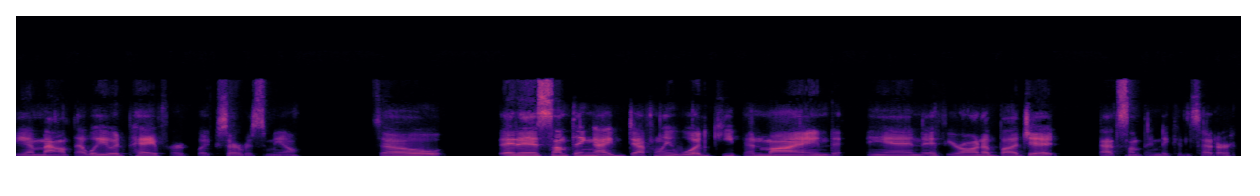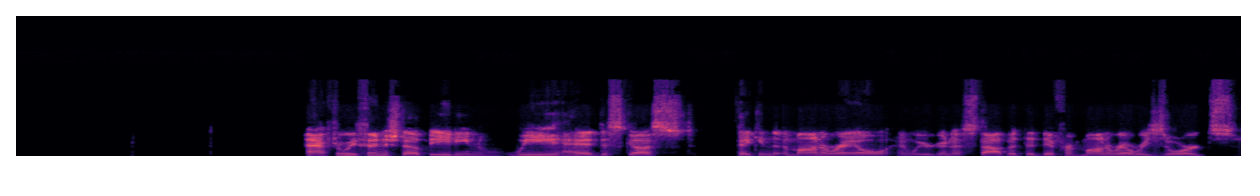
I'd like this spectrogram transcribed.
the amount that we would pay for a quick service meal. So it is something I definitely would keep in mind. And if you're on a budget, that's something to consider. After we finished up eating, we had discussed taking the monorail and we were going to stop at the different monorail resorts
